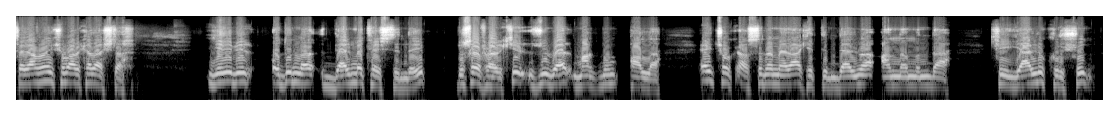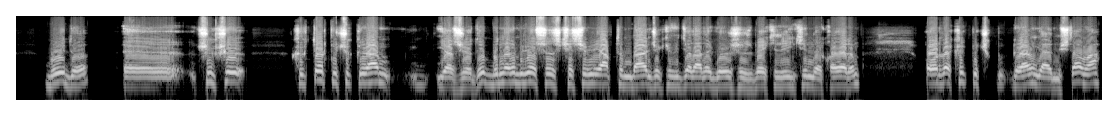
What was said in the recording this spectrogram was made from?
Selamünaleyküm arkadaşlar. Yeni bir odunla delme testindeyim. Bu seferki Züber Magnum Palla. En çok aslında merak ettiğim delme anlamında ki yerli kurşun buydu. Ee, çünkü 44,5 gram yazıyordu. Bunları biliyorsunuz kesimini yaptım. Daha önceki videolarda görürsünüz. Belki linkini de koyarım. Orada 40,5 gram gelmişti ama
